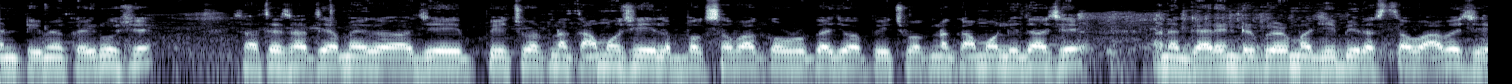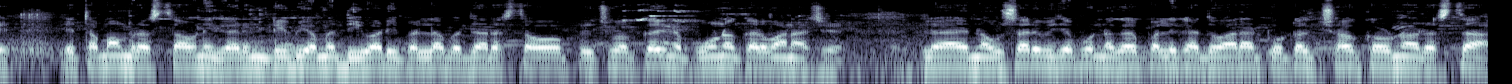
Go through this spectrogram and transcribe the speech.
નગરપાલિકાની ટીમે કર્યું છે. સાથે સાથે અમે જે પેચવર્કના કામો છે એ લગભગ સવા કરોડ રૂપિયા જેવા પેચવર્કના કામો લીધા છે અને ગેરંટી પીરિયડમાં જે બી રસ્તાઓ આવે છે એ તમામ રસ્તાઓની ગેરંટી બી અમે દિવાળી પહેલાં બધા રસ્તાઓ પેચવર્ક કરીને પૂર્ણ કરવાના છે. એટલે નવસારી વિજયપુર નગરપાલિકા દ્વારા ટોટલ છ કરોડના રસ્તા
